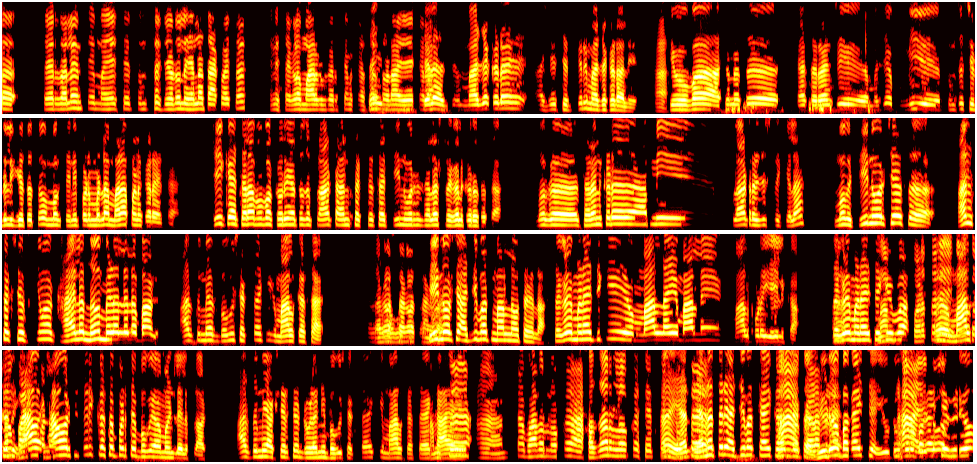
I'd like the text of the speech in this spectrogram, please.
तयार झाले आणि ते महेश तुमचं शेड्यूल ह्याला दाखवायचं आणि सगळं मार्गदर्शन कसं नाही, सोडा हे करा. त्याला माझ्याकडे हे शेतकरी माझ्याकडे आले. हा. की बाबा असं नसं त्या सरांची म्हणजे मी तुमचं शेड्यूल घेत होतो मग त्यांनी पण म्हटलं मला पण करायचं. ठीक आहे चला बाबा करूया. तुझं प्लॉट अनसक्सेस आहे. तीन वर्ष झाला स्ट्रगल करत होता. मग अं, सरांकडे आम्ही प्लॉट रजिस्टर केला. मग तीन वर्ष अनसक्सेस किंवा खायला न मिळालेला बाग आज तुम्ही आज बघू शकता की माल कसा आहे. तीन वर्ष अजिबात माल नव्हता ह्याला. सगळे म्हणायचे की माल नाही माल नाही माल पुढे येईल का? सगळे म्हणायचे की माल कसं ह्या वर्षी तरी कसं पडते बघूया म्हणलेलं प्लॉट आज तुम्ही अक्षरशः डोळ्यांनी बघू शकता की माल कसा आहे काय भागात लोक हजारो लोक यांना तरी अजिबात काय कळत व्हिडिओ. बघायचे युट्यूब बघायचे. व्हिडिओ.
